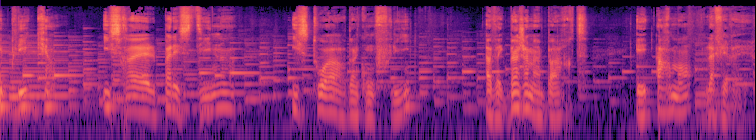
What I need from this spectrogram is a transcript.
Réplique Israël-Palestine, histoire d'un conflit avec Benjamin Barthes et Armand Laferrère.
